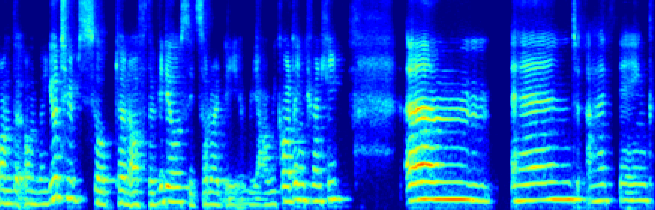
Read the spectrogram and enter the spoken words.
on the on the YouTube, so turn off the videos. It's already we are recording currently. Um, and I think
